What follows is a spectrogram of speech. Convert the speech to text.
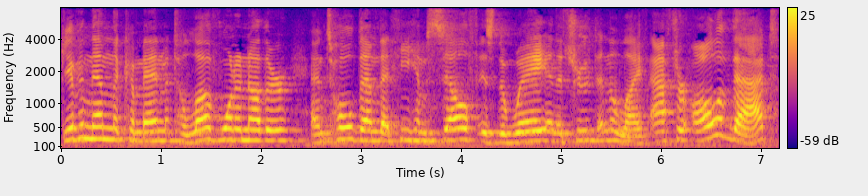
given them the commandment to love one another, and told them that he himself is the way and the truth and the life, after all of that,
